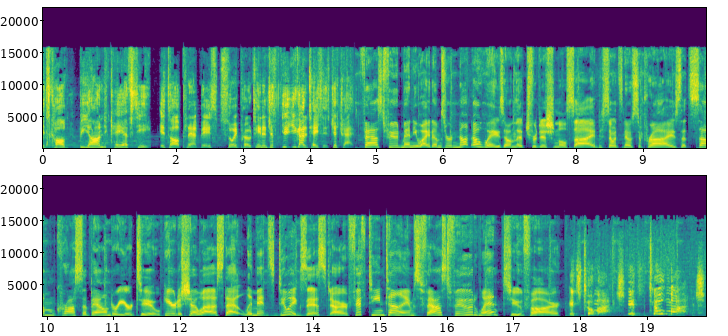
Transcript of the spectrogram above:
It's called Beyond KFC. It's all plant based, soy protein, and just, you, you gotta taste this. Just try it. Fast food menu items are not always on the traditional side, so it's no surprise that some cross a boundary or two. Here to show us that limits do exist are 15 times fast food went too far. It's too much! It's too much!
